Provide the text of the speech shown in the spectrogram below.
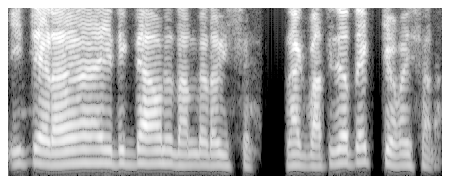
ইটেরা এদিক দিয়ে আমাদের দাম দেড়া হইছে। রাখ বাতি যাতে একটু পয়সা না।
